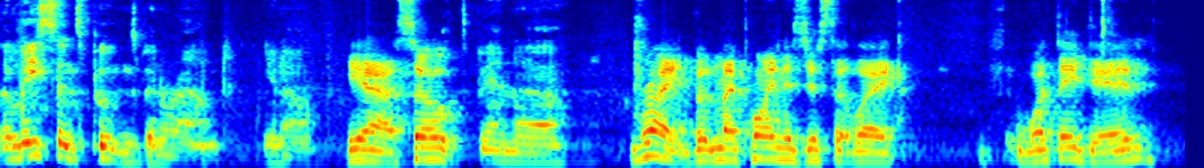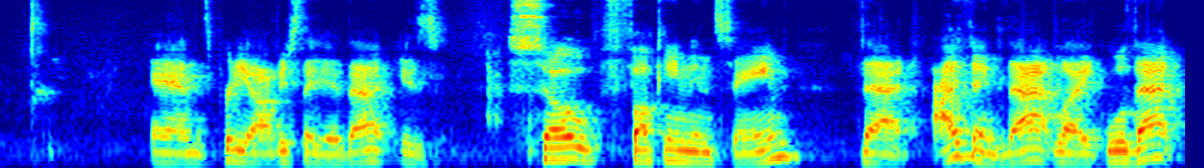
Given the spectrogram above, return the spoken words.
at least since Putin's been around, you know, Yeah. So it's been uh, Right, but my point is just that like what they did, and it's pretty obvious they did that, is so fucking insane that I think that like well that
